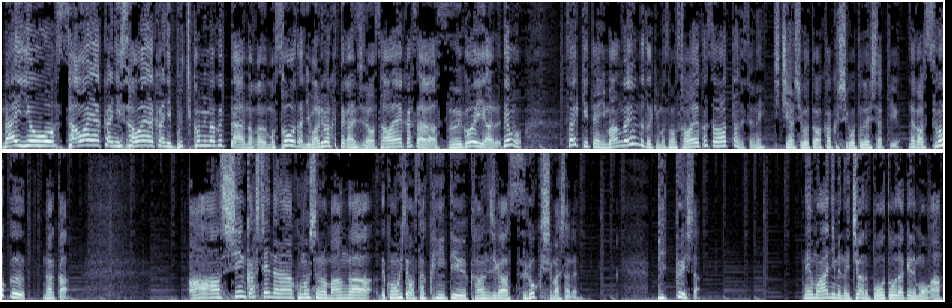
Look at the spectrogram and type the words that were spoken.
内容を爽やかに爽やかにぶち込みまくった、なんかもうソーダに割りまくった感じの爽やかさがすごいある。でも、さっき言ったように漫画読んだ時もその爽やかさはあったんですよね。父の仕事は書く仕事でしたっていう。だからすごく、なんか、あー、進化してんだな、この人の漫画で、この人の作品っていう感じがすごくしましたね。びっくりした。ね、もうアニメの1話の冒頭だけでも、あ、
